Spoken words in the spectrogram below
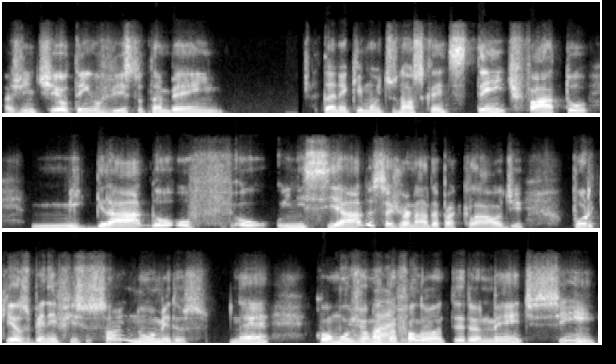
A gente, eu tenho visto também Tânia, que muitos dos nossos clientes têm de fato migrado ou, ou iniciado essa jornada para cloud, porque os benefícios são inúmeros, né? Como o Jonathan falou né? anteriormente, sim,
